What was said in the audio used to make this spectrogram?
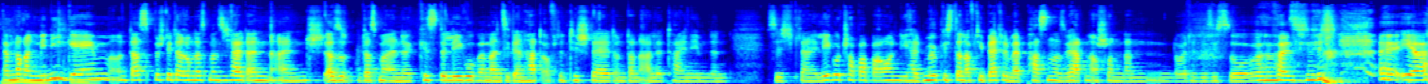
Wir haben noch ein Minigame und das besteht darin, dass man sich halt ein, ein, also dass man eine Kiste Lego, wenn man sie denn hat, auf den Tisch stellt und dann alle Teilnehmenden sich kleine Lego-Chopper bauen, die halt möglichst dann auf die Battle Map passen. Also wir hatten auch schon dann Leute, die sich so, weiß ich nicht, eher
